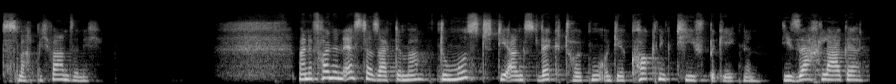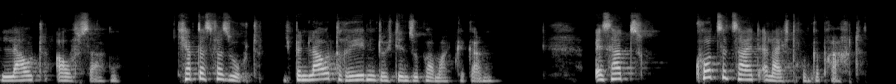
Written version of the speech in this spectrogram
Das macht mich wahnsinnig. Meine Freundin Esther sagt immer, du musst die Angst wegdrücken und dir kognitiv begegnen, die Sachlage laut aufsagen. Ich habe das versucht. Ich bin laut redend durch den Supermarkt gegangen. Es hat kurze Zeit Erleichterung gebracht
